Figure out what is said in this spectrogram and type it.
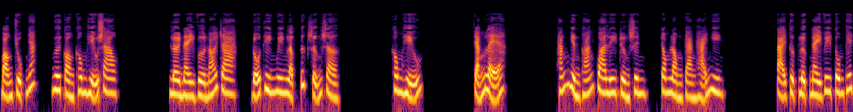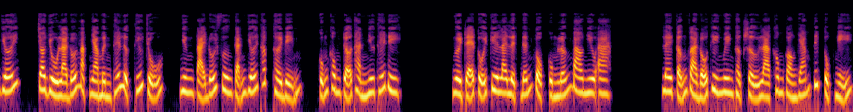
Bọn chuột nhắc, ngươi còn không hiểu sao? Lời này vừa nói ra, Đỗ Thiên Nguyên lập tức sững sờ. Không hiểu. Chẳng lẽ? Hắn nhìn thoáng qua ly trường sinh, trong lòng càng hải nhiên. Tại thực lực này vi tôn thế giới, cho dù là đối mặt nhà mình thế lực thiếu chủ, nhưng tại đối phương cảnh giới thấp thời điểm, cũng không trở thành như thế đi. Người trẻ tuổi kia lai lịch đến tột cùng lớn bao nhiêu a? Lê Cẩn và Đỗ Thiên Nguyên thật sự là không còn dám tiếp tục nghĩ.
